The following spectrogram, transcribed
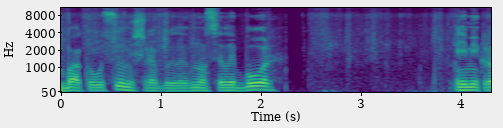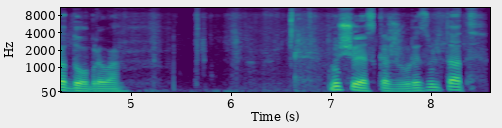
Бакову суміш робили, вносили бор і мікродобрива. Ну що я скажу, результат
